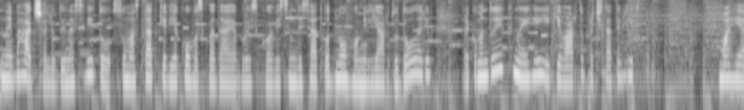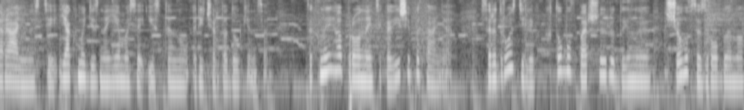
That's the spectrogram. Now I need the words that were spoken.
найбагатша людина світу, сума статків якого складає близько 81 мільярду доларів, рекомендує книги, які варто прочитати влітку. Магія реальності. Як ми дізнаємося істину Річарда Докінса. Це книга про найцікавіші питання. Серед розділів хто був першою людиною, з чого все зроблено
